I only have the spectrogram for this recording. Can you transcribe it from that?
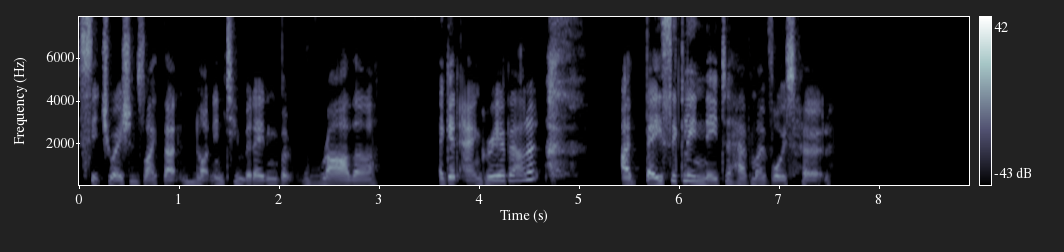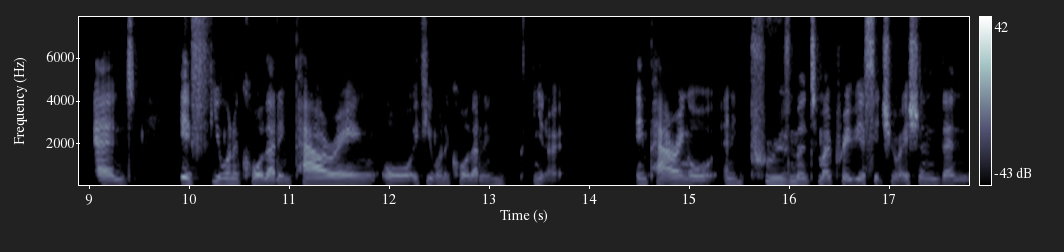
situations like that not intimidating but rather I get angry about it. I basically need to have my voice heard. And if you want to call that empowering or if you want to call that in, you know empowering or an improvement to my previous situation then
